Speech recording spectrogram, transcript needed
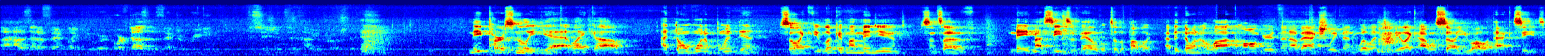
uh, how does that affect like your, or does it affect your breeding decisions and how you approach things? Me personally, yeah, like um, I don't want to blend in. So like if you look at my menu, since I've made my seeds available to the public, I've been doing it a lot longer than I've actually been willing to be like, I will sell you all a pack of seeds.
